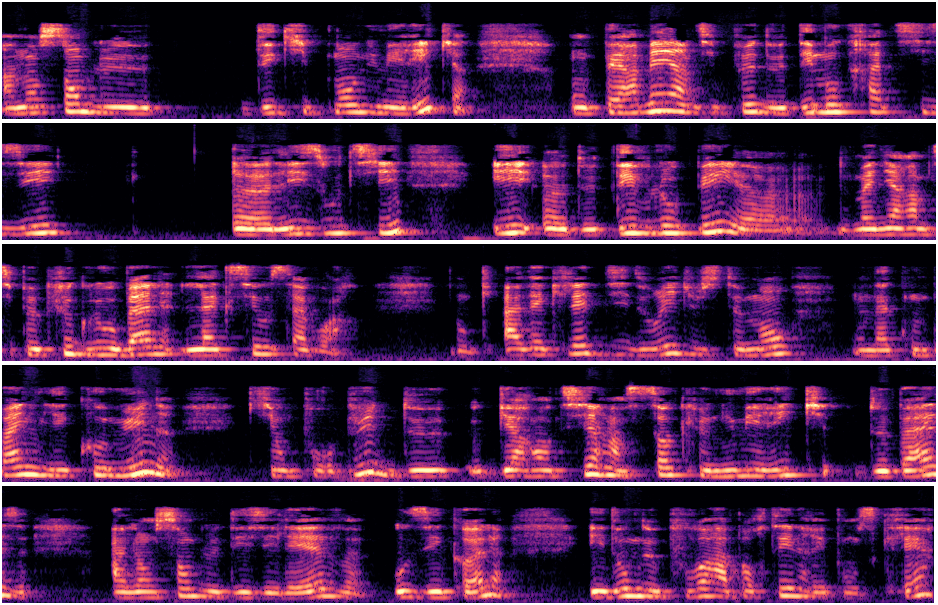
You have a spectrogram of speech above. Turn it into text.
un ensemble d'équipements numériques, on permet un petit peu de démocratiser les outils et de développer de manière un petit peu plus globale l'accès au savoir. Donc, avec l'aide d'Hydroid, justement, on accompagne les communes qui ont pour but de garantir un socle numérique de base à l'ensemble des élèves, aux écoles, et donc de pouvoir apporter une réponse claire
